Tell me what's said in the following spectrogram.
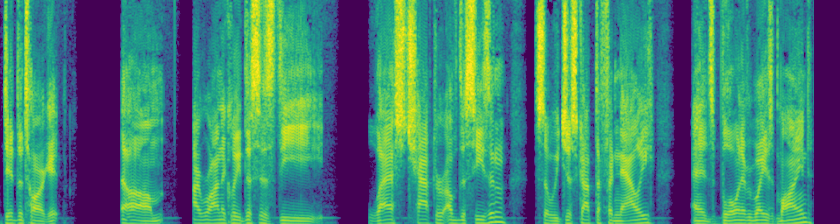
did the target. Um, ironically, this is the last chapter of the season, so we just got the finale, and it's blowing everybody's mind.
